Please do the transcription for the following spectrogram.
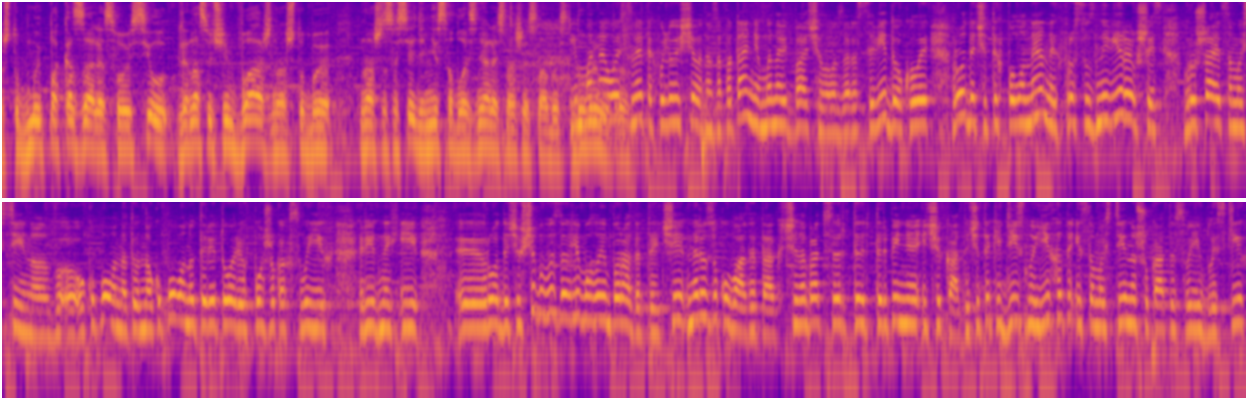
чтобы мы показали свою силу. Для нас очень важно, чтобы наши соседи не соблазнялись нашей слабостью. І Доброе мене утро. ось знаєте, хвилює ще одне запитання. Ми навіть бачили от зараз це відео, коли родичі тих полонених, просто зневірившись, вирушають самостійно в окуповану на окуповану територію в пошуках своїх рідних і е, родичів. Що би ви взагалі могли їм порадити? Чи не ризикувати так, чи набратися тер- терпіння і чекати, чи таки дійсно їхати і самостійно шукати своїх близьких,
